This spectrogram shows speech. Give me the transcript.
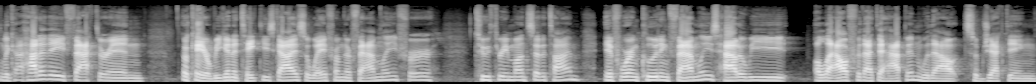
like how do they factor in okay, are we going to take these guys away from their family for two, three months at a time? If we're including families, how do we allow for that to happen without subjecting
